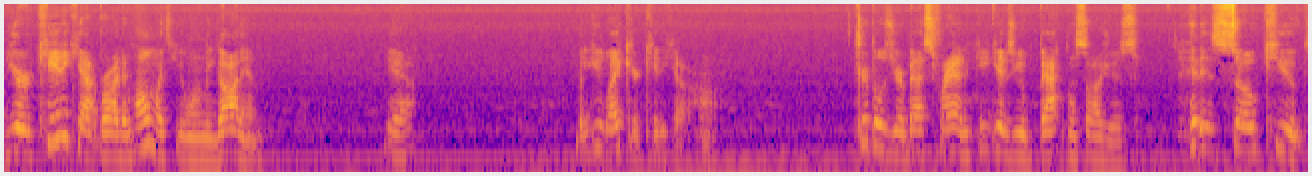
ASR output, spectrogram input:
Your kitty cat brought him home with you when we got him. Yeah. But you like your kitty cat, huh? Tribble's your best friend. He gives you back massages. It is so cute.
